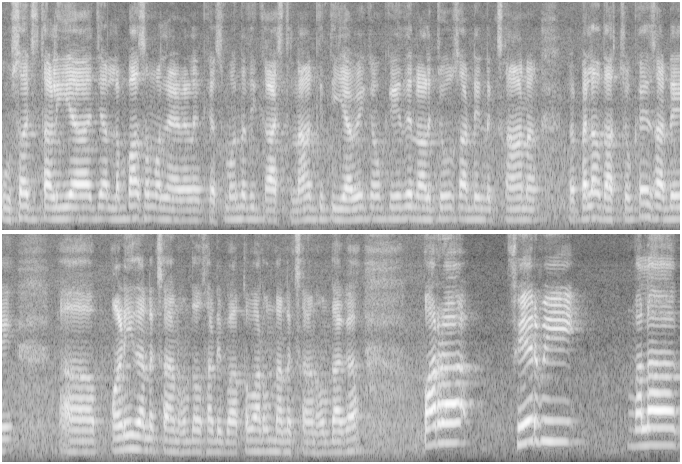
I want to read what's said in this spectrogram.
ਪੂਸਾ 44 ਆ ਜਾਂ ਲੰਬਾ ਸਮਾਂ ਲੈਣ ਵਾਲੇ ਕਿਸਮਾਂ, ਉਹਨਾਂ ਦੀ ਕਾਸ਼ਤ ਨਾ ਕੀਤੀ ਜਾਵੇ ਕਿਉਂਕਿ ਇਹਦੇ ਨਾਲ ਜੋ ਸਾਡੇ ਨੁਕਸਾਨ, ਮੈਂ ਪਹਿਲਾਂ ਦੱਸ ਚੁੱਕਾ ਸਾਡੇ ਪਾਣੀ ਦਾ ਨੁਕਸਾਨ ਹੁੰਦਾ, ਸਾਡੇ ਵਾਤਾਵਰਣ ਦਾ ਨੁਕਸਾਨ ਹੁੰਦਾਗਾ। ਪਰ ਫਿਰ ਵੀ ਮਤਲਬ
